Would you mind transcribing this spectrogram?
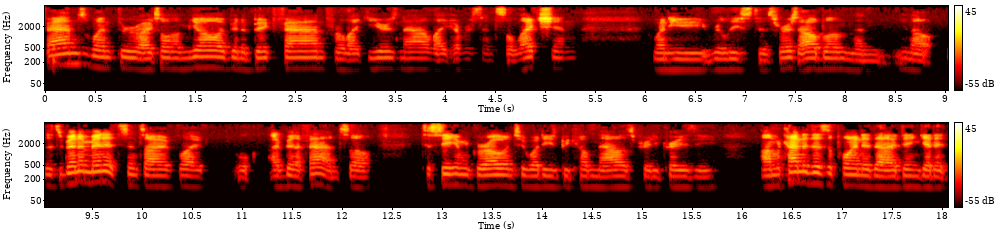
fans went through, I told him, yo, I've been a big fan for like years now, like ever since Selection, when he released his first album. And, you know, it's been a minute since I've like, I've been a fan. So to see him grow into what he's become now is pretty crazy. I'm kind of disappointed that I didn't get an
